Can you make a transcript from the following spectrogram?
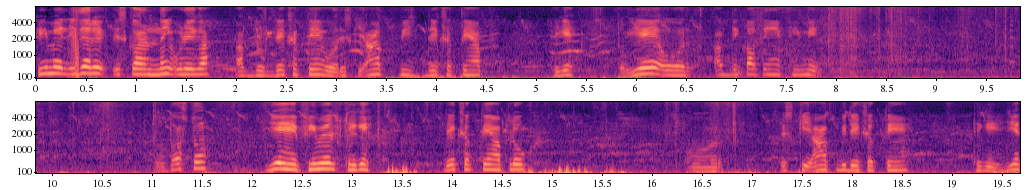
फीमेल इधर है, इस कारण नहीं उड़ेगा। आप लोग देख सकते हैं और इसकी आँख भी देख सकते हैं आप। ठीक है? तो ये और अब दिखाते हैं फीमेल तो दोस्तों, ये है फीमेल ठीक है? देख सकते हैं आप लोग। और इसकी आँख भी देख सकते हैं, ठीक है? ये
